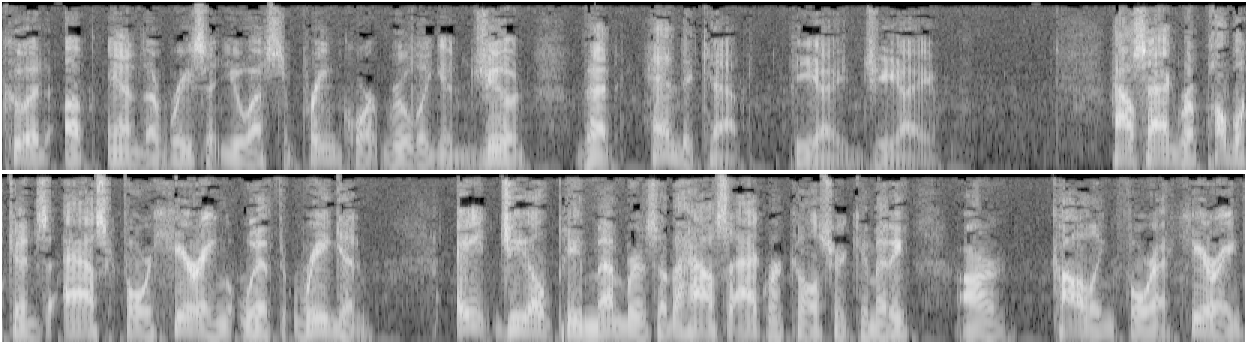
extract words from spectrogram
could upend a recent U.S. Supreme Court ruling in June that handicapped PAGA. House Ag Republicans ask for hearing with Regan. Eight GOP members of the House Agriculture Committee are calling for a hearing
